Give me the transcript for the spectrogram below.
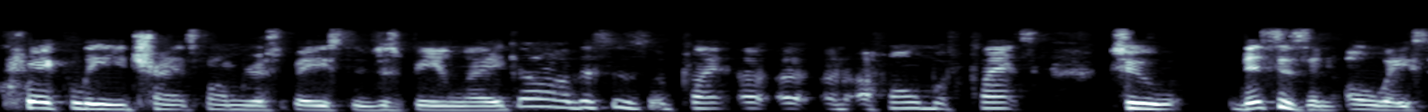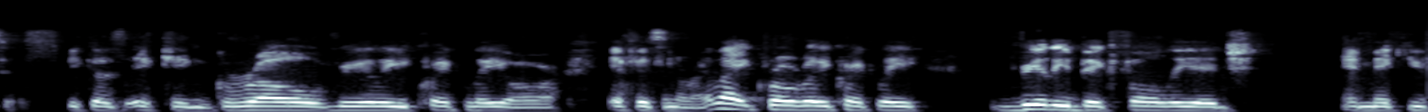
quickly transform your space to just being like, oh, this is a plant, a, a, a home of plants, to this is an oasis because it can grow really quickly, or if it's in the right light, grow really quickly, really big foliage, and make you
